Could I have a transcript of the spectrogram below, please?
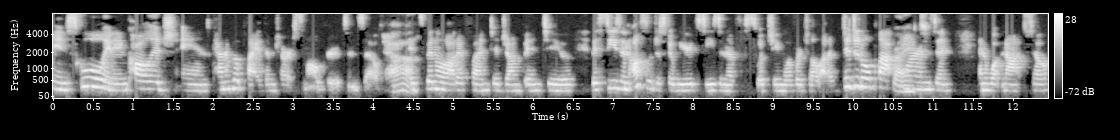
in school and in college, and kind of apply them to our small groups. And so Yeah. it's been a lot of fun to jump into this season. Also, just a weird season of switching over to a lot of digital platforms and and whatnot. So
